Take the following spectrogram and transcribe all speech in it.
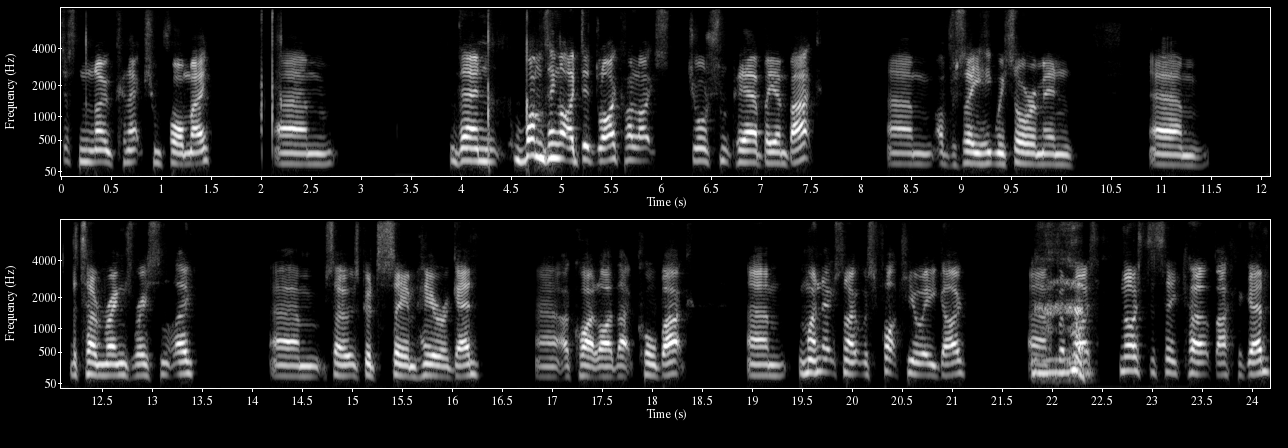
just no connection for me. Um, then one thing I did like, I liked George St Pierre being back. Um, obviously, he, we saw him in um, the Ten Rings recently, um, so it was good to see him here again. Uh, I quite like that callback. Um, my next note was "fuck you, ego," um, but nice, nice to see Kurt back again.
